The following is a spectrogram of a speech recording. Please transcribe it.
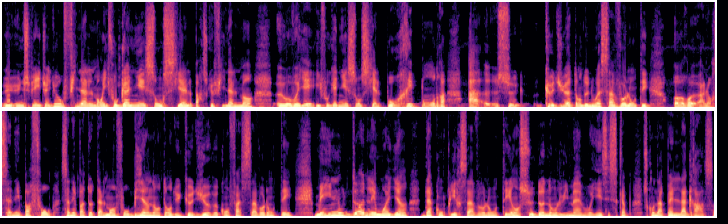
Une spiritualité où finalement il faut gagner son ciel parce que finalement, euh, vous voyez, il faut gagner son ciel pour répondre à euh, ce que Dieu attend de nous, à sa volonté. Or, euh, alors ça n'est pas faux, ça n'est pas totalement faux, bien entendu que Dieu veut qu'on fasse sa volonté, mais il nous donne les moyens d'accomplir sa volonté en se donnant lui-même, vous voyez, c'est ce qu'on appelle la grâce.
